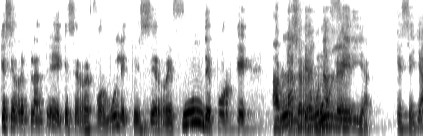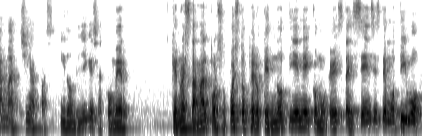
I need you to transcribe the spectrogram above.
que se replantee, que se reformule, que se refunde, porque hablar de una feria que se llama Chiapas y donde llegues a comer que no está mal, por supuesto, pero que no tiene como que esta esencia, este motivo,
